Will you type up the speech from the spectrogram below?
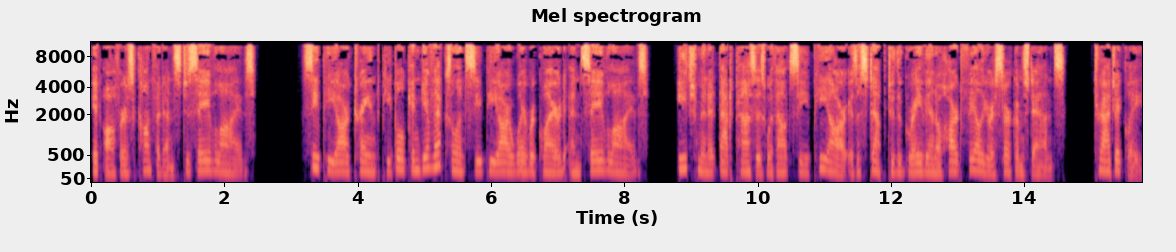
It offers confidence to save lives. CPR trained people can give excellent CPR where required and save lives. Each minute that passes without CPR is a step to the grave in a heart failure circumstance. Tragically,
